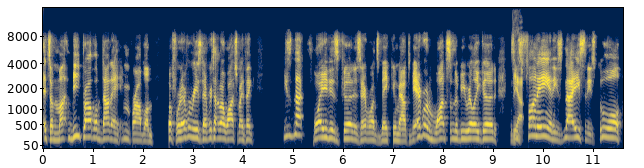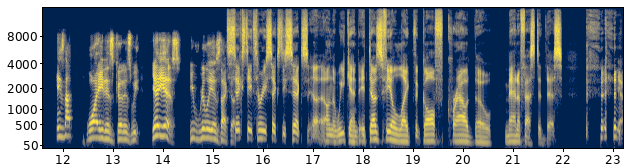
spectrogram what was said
it's a me problem, not a him problem. But for whatever reason, every time I watch him, I think he's not quite as good as everyone's making him out to be. Everyone wants him to be really good because yeah. he's funny and he's nice and he's cool. He's not quite as good as we. Yeah, he is. He really is that good. 63 66 uh, on the weekend. It does feel like the golf crowd, though, manifested this. yeah.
